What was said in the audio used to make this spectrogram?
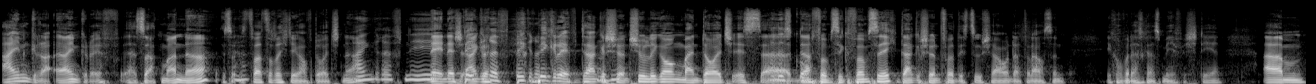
Eingr Eingriff, äh, sagt man, ne? Ist, ist was richtig auf Deutsch, ne? Eingriff? Nee. Nee, nicht Begriff, Eingriff. Begriff. Begriff, Dankeschön. Entschuldigung, mein Deutsch ist äh, da 50-50. Dankeschön für die Zuschauer da draußen. Ich hoffe, das kannst du mir verstehen. Ähm,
